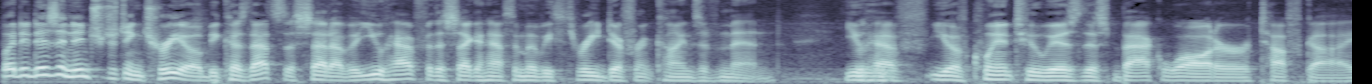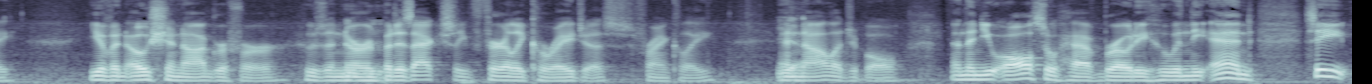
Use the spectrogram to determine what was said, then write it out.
But it is an interesting trio because that's the setup. You have for the second half of the movie three different kinds of men. You mm-hmm. have you have Quint who is this backwater tough guy. You have an oceanographer who's a nerd mm-hmm. but is actually fairly courageous, frankly, and Yeah. knowledgeable. And then you also have Brody who in the end see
